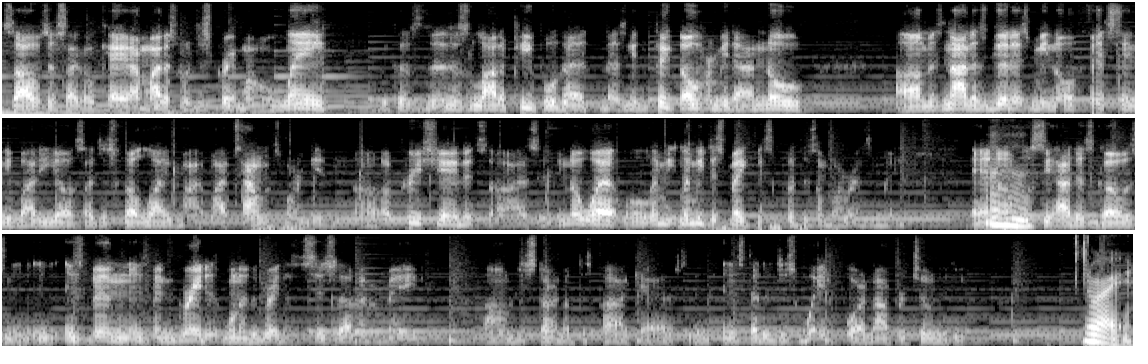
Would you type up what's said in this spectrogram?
So I was just like, okay, I might as well just create my own lane because there's a lot of people that that's getting picked over me that I know um, is not as good as me. No offense to anybody else. I just felt like my, my talents weren't getting uh, appreciated. So I said, you know what? Well, let me let me just make this and put this on my resume and uh, mm-hmm. we'll see how this goes. And it, has been it's been great. It's one of the greatest decisions I've ever made. Um, just starting up this podcast and, instead of just waiting for an opportunity. Right.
